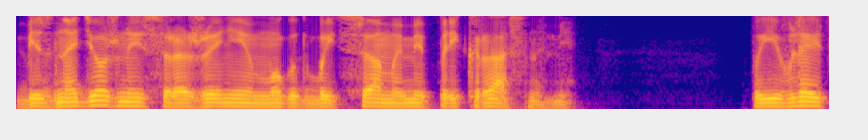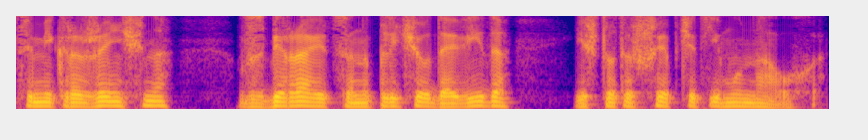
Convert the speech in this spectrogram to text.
Безнадежные сражения могут быть самыми прекрасными. Появляется микроженщина, взбирается на плечо Давида и что-то шепчет ему на ухо.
